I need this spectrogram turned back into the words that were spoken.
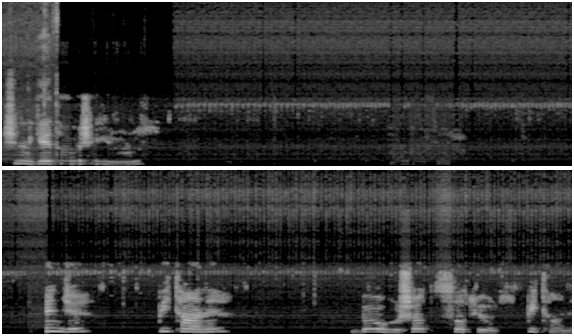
Şimdi GTA 5'e giriyoruz. Önce bir tane Burger Shot satıyoruz. Bir tane.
